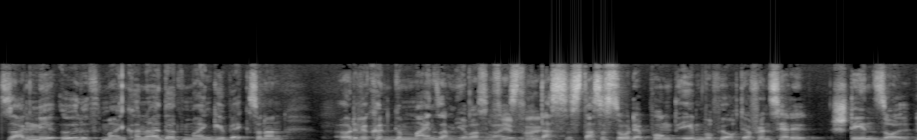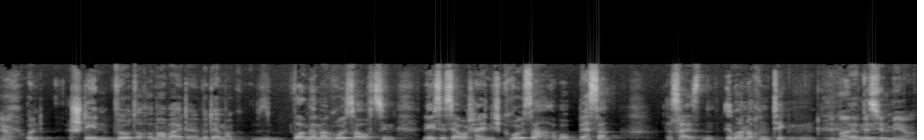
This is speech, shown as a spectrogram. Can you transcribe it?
sagen, nee, öh, das ist mein Kanal, das ist mein, geh weg, sondern Leute, wir können gemeinsam hier was Auf reißen. Und das ist, das ist so der Punkt eben, wofür auch der Friends Herde stehen soll. Ja. Und stehen wird auch immer weiter. Dann wird er immer, wollen wir mal größer aufziehen. Nächstes Jahr wahrscheinlich nicht größer, aber besser. Das heißt, immer noch ein Ticken. Immer ein ähm, bisschen mehr.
